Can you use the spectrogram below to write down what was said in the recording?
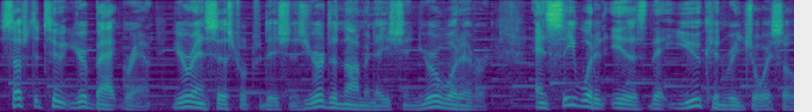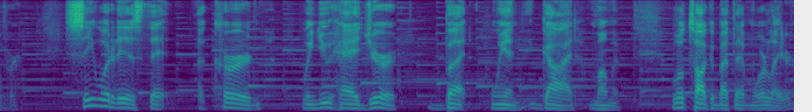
Substitute your background, your ancestral traditions, your denomination, your whatever, and see what it is that you can rejoice over. See what it is that occurred when you had your but when God moment. We'll talk about that more later.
